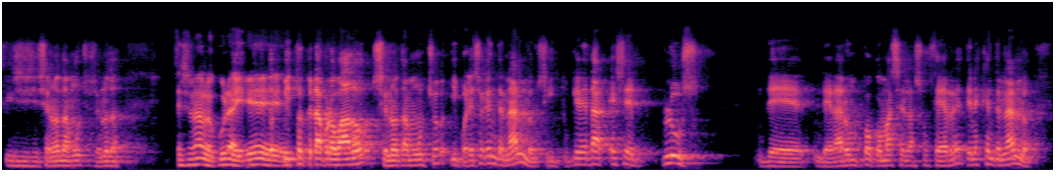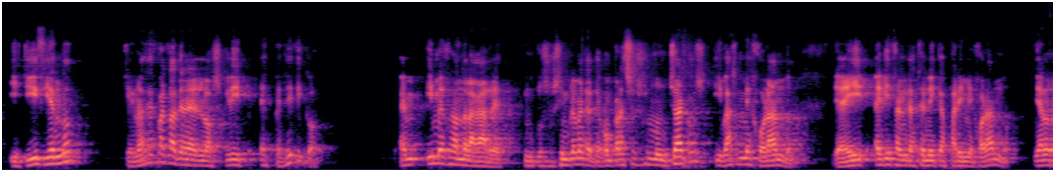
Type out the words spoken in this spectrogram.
Sí, sí, sí, se nota mucho, se nota. Es una locura. que... Visto que lo ha probado, se nota mucho y por eso hay que entrenarlo. Si tú quieres dar ese plus de, dar un poco más en las OCR, tienes que entrenarlo. Y estoy diciendo que no hace falta tener los grips específicos. Em, ir mejorando el agarre. Incluso simplemente te compras esos nunchacos y vas mejorando. Y ahí hay diferentes técnicas para ir mejorando. Ya no,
